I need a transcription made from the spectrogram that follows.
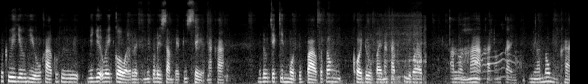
ก็คือหิวหิวค่ะ ก็คือเยอะๆไว้ก่อนอะไรแบบนี้ก็เลยสั่งแบบพิเศษนะคะ ไม่รู้จะกินหมดหรือเปล่าก็ต้องคอยดูไปนะคะพี่ว่าอร่อยมากค่ะน่องไก่เนื้อนุ่มค่ะ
